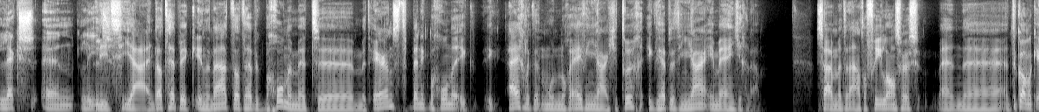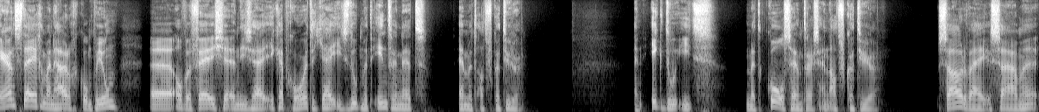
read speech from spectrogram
Lex en Leeds. Ja. En dat heb ik inderdaad, dat heb ik begonnen met, eh, met Ernst. Ben ik begonnen. Ik, ik, eigenlijk moet nog even een jaartje terug. Ik heb dit een jaar in mijn eentje gedaan. Samen met een aantal freelancers. En, eh, en toen kwam ik Ernst tegen, mijn huidige compagnon, eh, op een feestje. En die zei, ik heb gehoord dat jij iets doet met internet en met advocatuur. En ik doe iets met callcenters en advocatuur. Zouden wij samen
